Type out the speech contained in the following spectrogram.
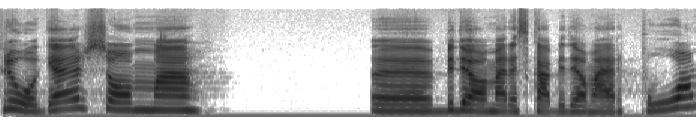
frågor som eh, eh, bedömare ska bedöma er på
